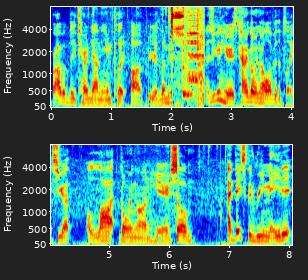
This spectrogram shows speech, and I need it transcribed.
Probably turn down the input of your limiter. As you can hear, it's kind of going all over the place. You got a lot going on here. So I basically remade it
